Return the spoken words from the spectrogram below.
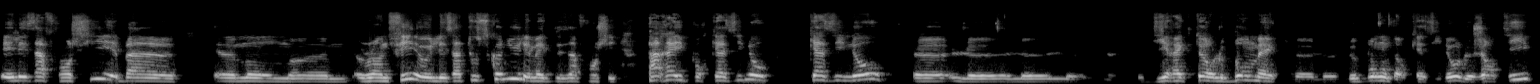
Et les affranchis, eh ben, euh, mon Ron Finn, il les a tous connus, les mecs des affranchis. Pareil pour Casino. Casino, le, directeur, le bon mec, le, le, bon dans Casino, le gentil,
